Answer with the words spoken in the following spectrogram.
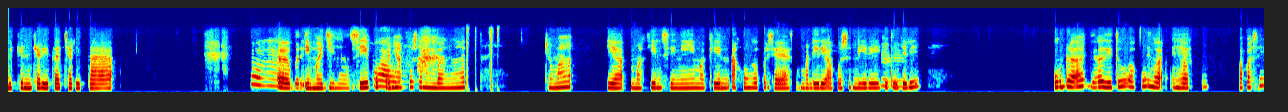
bikin cerita-cerita, eh, wow, berimajinasi. Pokoknya wow. aku seneng banget. Cuma ya makin sini makin aku nggak percaya sama diri aku sendiri gitu. Mm-mm. Jadi udah aja gitu. Aku nggak nggak Iya. apa sih?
